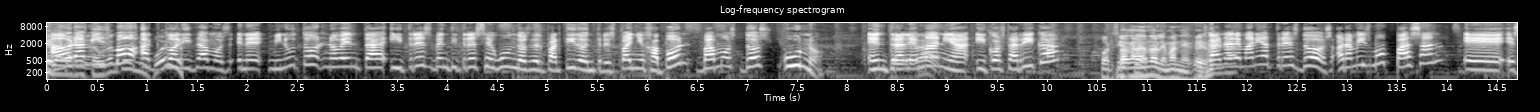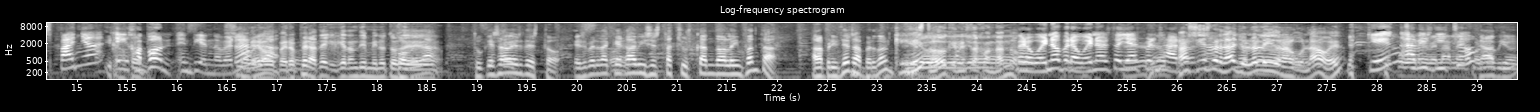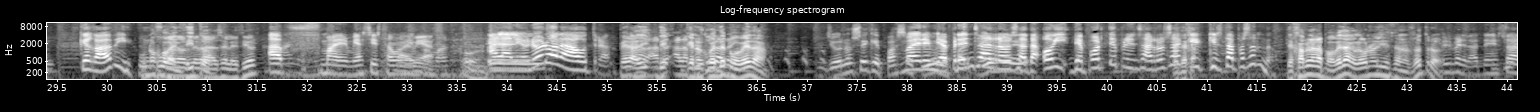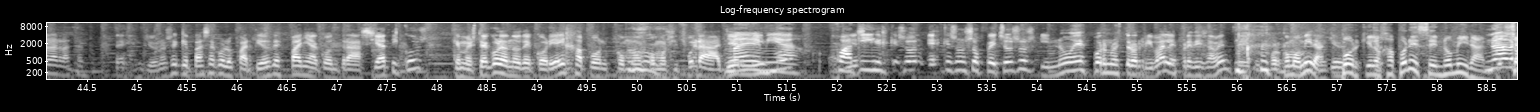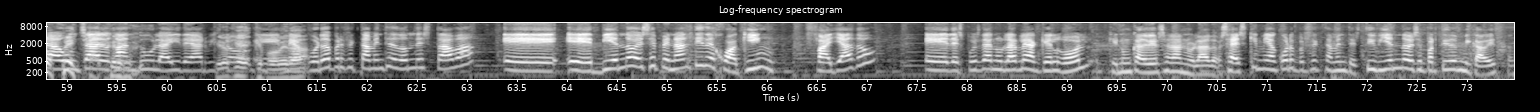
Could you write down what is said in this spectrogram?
Ahora mismo actualizamos. En el minuto 93, 23 segundos del partido entre España y Japón, vamos 2-1. Entre ¿Verdad? Alemania y Costa Rica, Por Va ganando Alemania, creo. gana Alemania 3-2. Ahora mismo pasan eh, España Y y Japón. Entiendo, ¿verdad? Pero, pero espérate, que quedan 10 minutos de... ¿tú qué sabes de esto? ¿Es verdad que Gaby se está chuscando a la infanta? A la princesa, perdón. ¿Y esto? ¿Qué me estás contando? Pero bueno, pero bueno, esto ya es pensar. Ah, sí, es verdad, yo lo he leído en algún lado, ¿eh? ¿Quién habéis dicho? información. ¿Qué Gaby? Uno jovencito. de la selección. Ah, pf, madre mía, sí estamos bien informados. ¿A la Leonor o a la otra? Espera, A la- di- a la que nos cuente. Poveda. Yo no sé qué pasa. Madre tío, mía, prensa rosa. ta- Hoy, deporte, prensa rosa, Deja- ¿qué, qué está pasando? Deja hablar a Poveda, que luego nos dice a nosotros. Es verdad, tenéis toda la razón. Yo no sé qué pasa con los partidos de España contra asiáticos, que me estoy acordando de Corea y Japón como, como si fuera ayer Madre mismo. mía, Y Joaquín. Es que, es, que son, es que son sospechosos y no es por nuestros rivales, precisamente, por cómo miran. Porque los japoneses no miran. No habrá un tal Gandul ahí de árbitro. Creo que- que Eh, Poveda- me acuerdo perfectamente de dónde estaba eh, eh, viendo ese penalti de Joaquín fallado eh, después de anularle aquel gol que nunca debió ser anulado. O sea, es que me acuerdo perfectamente. Estoy viendo ese partido en mi cabeza.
